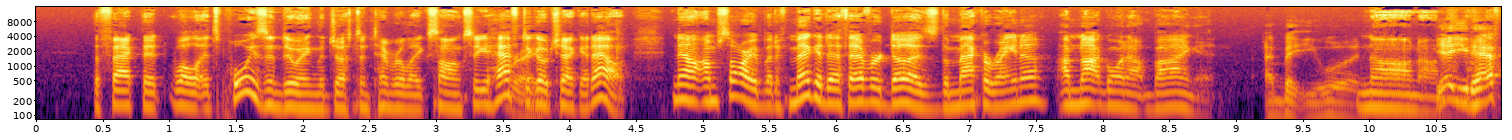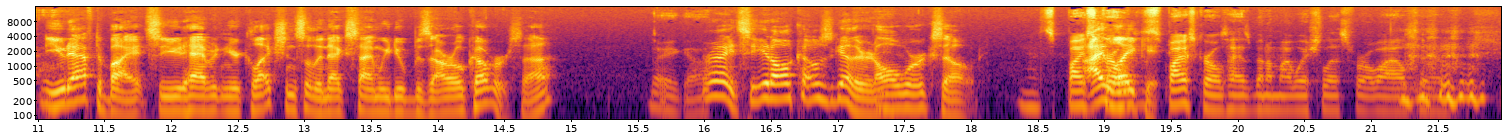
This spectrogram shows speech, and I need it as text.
the fact that well, it's Poison doing the Justin Timberlake song, so you have to go check it out. Now, I'm sorry, but if Megadeth ever does the Macarena, I'm not going out and buying it. I bet you would. No, no. Yeah, no. you'd have to, you'd have to buy it so you'd have it in your collection. So the next time we do Bizarro covers, huh? There you go. Right. See, it all comes together. It all works out. Spice I Girls, like it. Spice Girls has been on my wish list for a while too.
